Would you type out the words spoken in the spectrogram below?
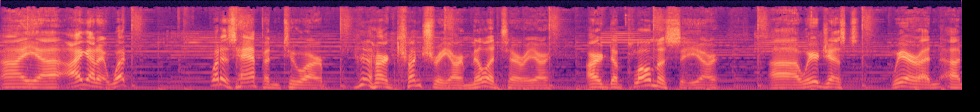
I uh, I got it. What what has happened to our our country, our military, our our diplomacy? Our uh, we're just we are an uh,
